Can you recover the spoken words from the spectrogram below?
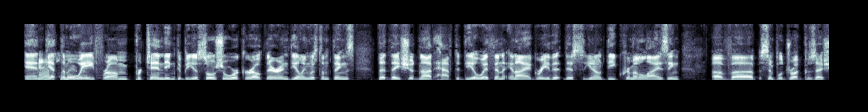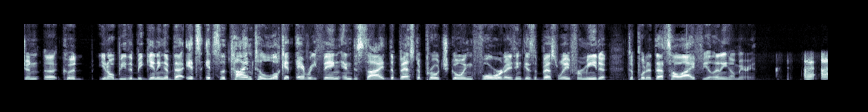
and Absolutely. get them away from pretending to be a social worker out there and dealing with some things that they should not have to deal with. And, and I agree that this, you know, decriminalizing of uh, simple drug possession uh, could you know be the beginning of that it's it's the time to look at everything and decide the best approach going forward i think is the best way for me to to put it that's how i feel anyhow marion I, I,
